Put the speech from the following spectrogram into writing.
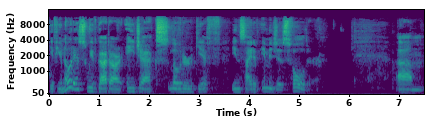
If you notice, we've got our Ajax loader GIF inside of images folder. Um,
